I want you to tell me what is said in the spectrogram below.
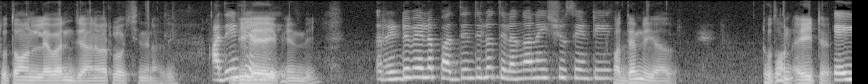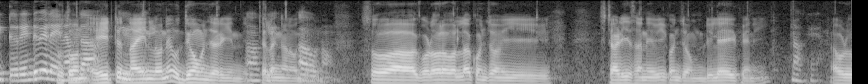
two thousand eleven జనవరిలో వచ్చింది నాది. డిలే? అయిపోయింది. రెండు వేల పద్దెనిమిదిలో తెలంగాణ ఇష్యూస్ ఏంటి? పద్దెనిమిది కాదు. టూ థౌజండ్ ఎయిట్ ఎయిట్ రెండు వేల టూ థౌజండ్ ఎయిట్ నైన్లోనే ఉద్యమం జరిగింది తెలంగాణ ఉద్యమం. సో ఆ గొడవల వల్ల కొంచెం ఈ స్టడీస్ అనేవి కొంచెం డిలే అయిపోయినాయి. అప్పుడు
